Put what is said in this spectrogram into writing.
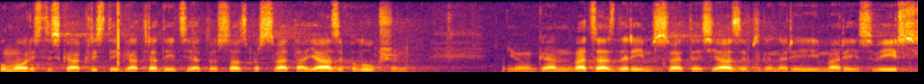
humoristiskā, kristīgā tradīcijā to sauc par svētā Jāzepa lūkšanu. Jo gan vecās derības svētais Jāzeps, gan arī Marijas vīrs,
